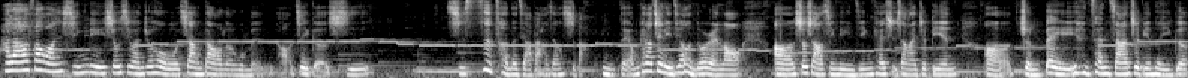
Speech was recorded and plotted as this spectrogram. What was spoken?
好啦，放完行李休息完之后，我上到了我们啊这个十十四层的甲板，好像是吧？嗯，对，我们看到这里已经有很多人喽。啊，收拾好行李已经开始上来这边，呃，准备参加这边的一个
